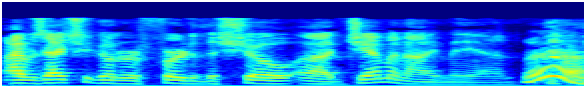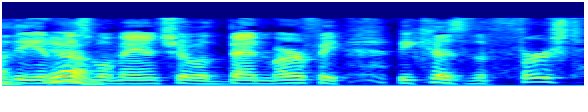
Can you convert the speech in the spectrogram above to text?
I was actually going to refer to the show uh, Gemini Man, Ah, the yeah. Invisible Man show with Ben Murphy, because the first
